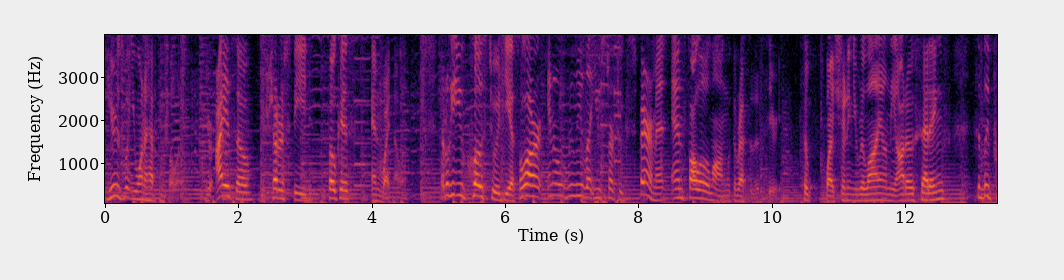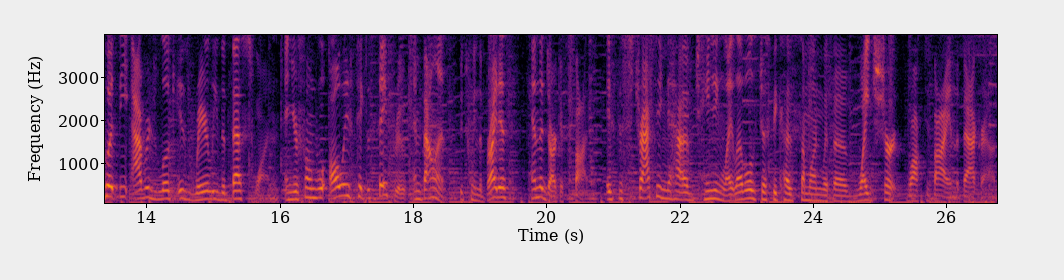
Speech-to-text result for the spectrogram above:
here's what you want to have control of. Your ISO, your shutter speed, focus, and white balance. That'll get you close to a DSLR, and it'll really let you start to experiment and follow along with the rest of this series. So why shouldn't you rely on the auto settings? Simply put, the average look is rarely the best one, and your phone will always take the safe route and balance between the brightest and the darkest spots. It's distracting to have changing light levels just because someone with a white shirt walked by in the background.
